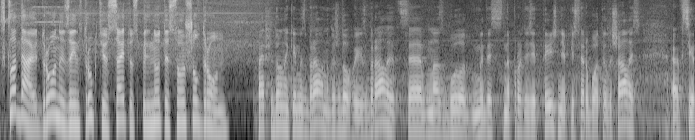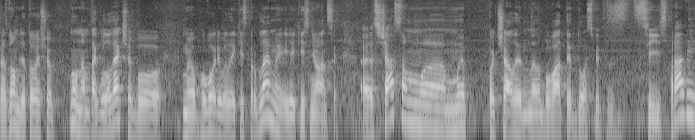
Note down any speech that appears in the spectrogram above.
Складають дрони за інструкцією з сайту спільноти Social Drone. Перші дрони, які ми збирали, ми дуже довго їх збирали. Це в нас було. Ми десь на протязі тижня після роботи лишались е, всі разом для того, щоб ну нам так було легше, бо ми обговорювали якісь проблеми і якісь нюанси. Е, З часом е, ми почали набувати досвід в цій справі,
